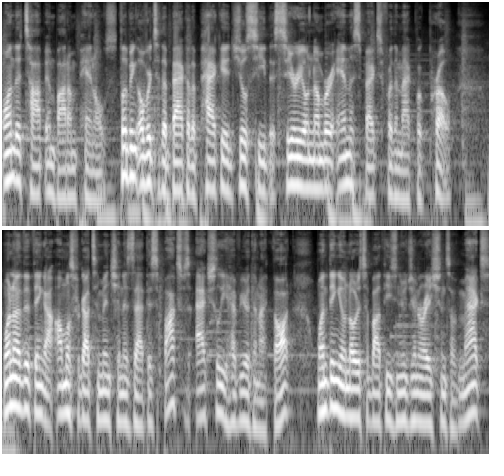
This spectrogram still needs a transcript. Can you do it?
on the top and bottom panels. Flipping over to the back of the package, you'll see the serial number and the specs for the MacBook Pro. One other thing I almost forgot to mention is that this box was actually heavier than I thought. One thing you'll notice about these new generations of Macs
